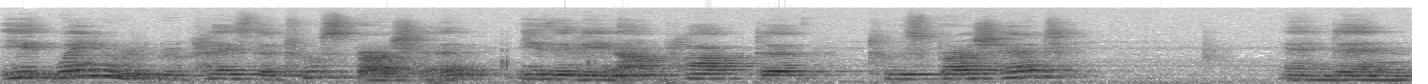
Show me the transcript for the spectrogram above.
it, when you re replace the toothbrush head, easily unplug the toothbrush head and then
